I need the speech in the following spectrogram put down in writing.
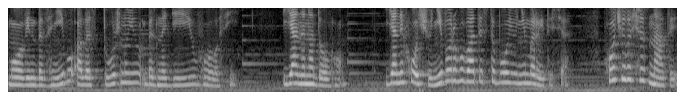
мовив він без гніву, але з тужною безнадією в голосі. Я ненадовго. Я не хочу ні ворогувати з тобою, ні миритися. Хочу лише знати,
